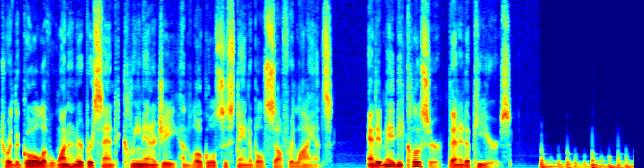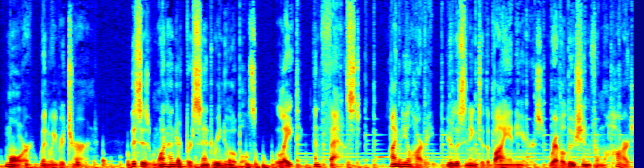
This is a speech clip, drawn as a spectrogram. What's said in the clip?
toward the goal of 100% clean energy and local sustainable self reliance and it may be closer than it appears. More when we return. This is 100% Renewables, late and fast. I'm Neil Harvey. You're listening to The Bioneers Revolution from the Heart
